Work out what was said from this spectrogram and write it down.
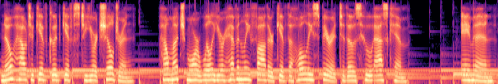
know how to give good gifts to your children, how much more will your heavenly Father give the Holy Spirit to those who ask him? Amen.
